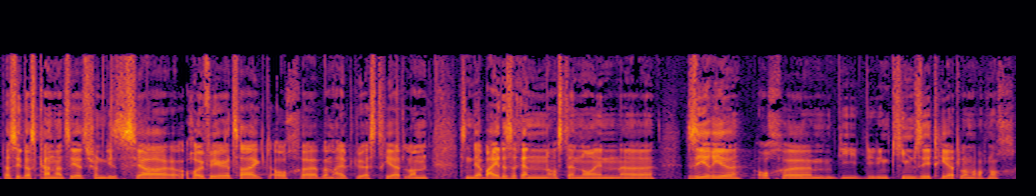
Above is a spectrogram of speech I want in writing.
dass sie das kann, hat sie jetzt schon dieses Jahr häufiger gezeigt, auch äh, beim Alp d'Huez Triathlon. Das sind ja beides Rennen aus der neuen äh, Serie, auch ähm, die, die den Chiemsee Triathlon auch noch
